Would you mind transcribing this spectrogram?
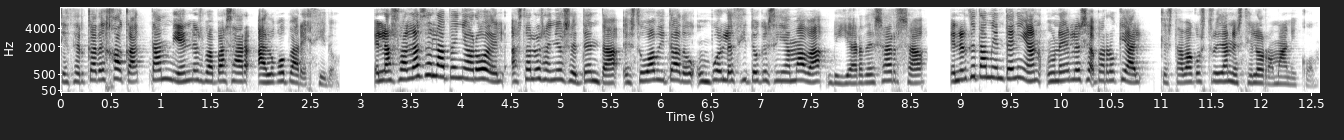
que cerca de Jaca también les va a pasar algo parecido. En las faldas de la Peña Oroel, hasta los años 70, estuvo habitado un pueblecito que se llamaba Villar de Sarsa, en el que también tenían una iglesia parroquial que estaba construida en estilo románico.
